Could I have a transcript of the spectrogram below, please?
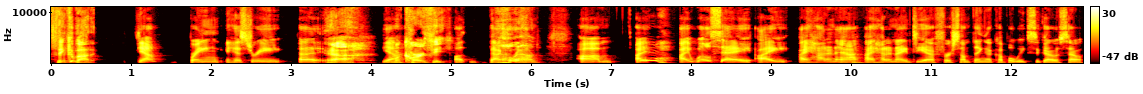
Think about it. Yeah. Bringing history. Uh, Yeah. yeah. McCarthy. uh, back around. Um, I I will say I I had an at, I had an idea for something a couple weeks ago. So,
